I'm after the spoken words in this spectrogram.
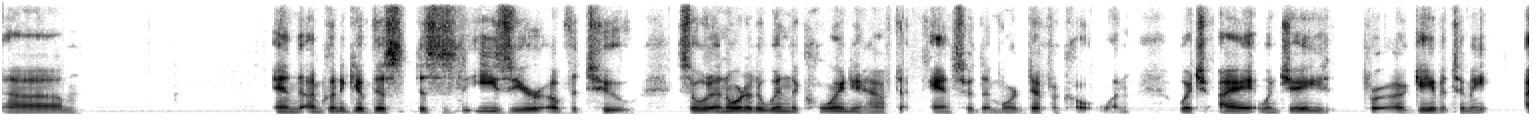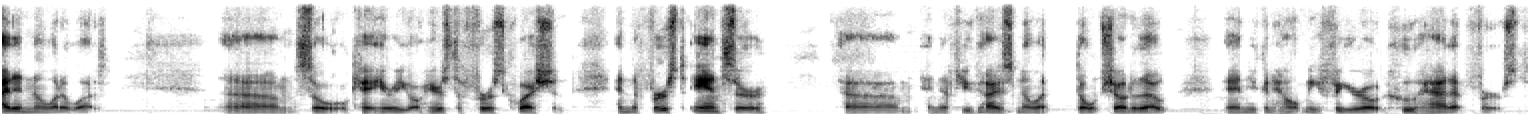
um, and I'm going to give this. This is the easier of the two. So in order to win the coin, you have to answer the more difficult one. Which I, when Jay uh, gave it to me, I didn't know what it was. Um, so, okay, here we go. Here's the first question. And the first answer, um, and if you guys know it, don't shout it out, and you can help me figure out who had it first.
